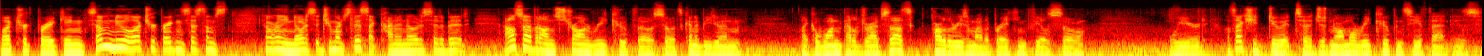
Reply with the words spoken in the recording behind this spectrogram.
electric braking. Some new electric braking systems, you don't really notice it too much. This, I kind of notice it a bit. I also have it on strong recoup though, so it's going to be doing like a one pedal drive. So that's part of the reason why the braking feels so weird. Let's actually do it to just normal recoup and see if that is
